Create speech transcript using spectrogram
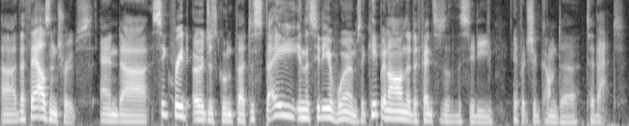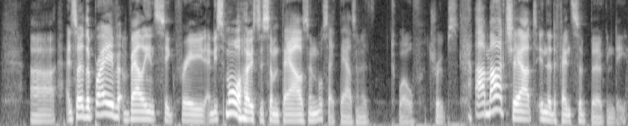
uh, the thousand troops, and uh, Siegfried urges Gunther to stay in the city of Worms and keep an eye on the defences of the city if it should come to, to that. Uh, and so the brave, valiant Siegfried and his small host of some thousand, we'll say thousand 12 troops, uh, march out in the defense of Burgundy.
